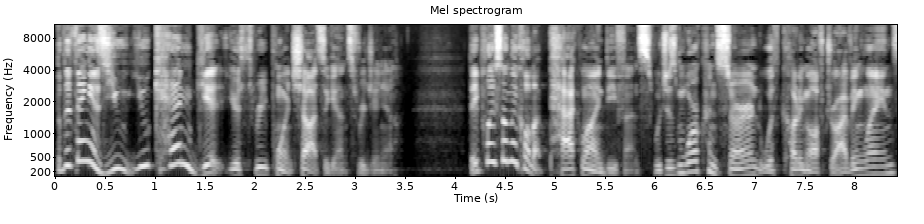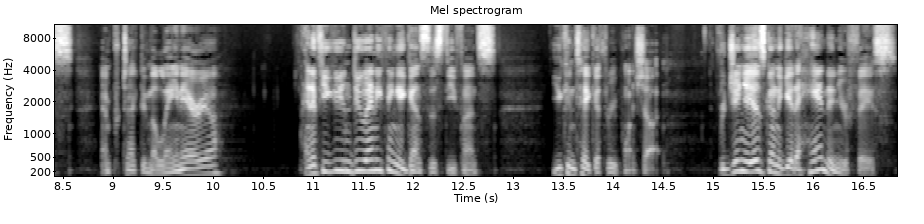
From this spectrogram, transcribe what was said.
But the thing is, you, you can get your three point shots against Virginia. They play something called a pack line defense, which is more concerned with cutting off driving lanes and protecting the lane area and if you can do anything against this defense, you can take a three point shot. Virginia is going to get a hand in your face,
